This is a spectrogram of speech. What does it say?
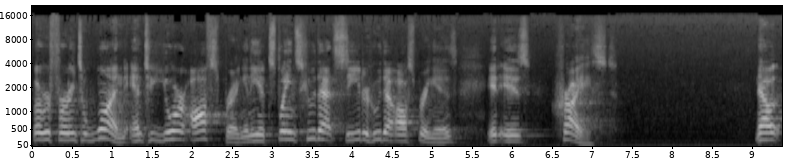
but referring to one, and to your offspring. And he explains who that seed or who that offspring is. It is Christ. Now,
